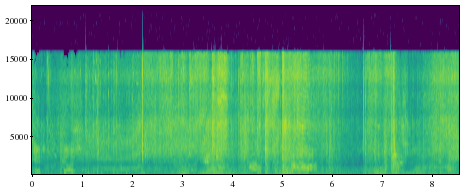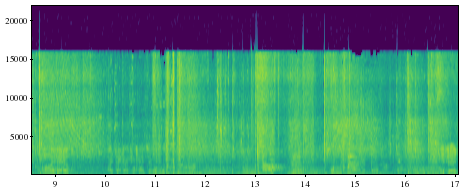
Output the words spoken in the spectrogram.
Can't stand us. I hit him! I think I can catch him. He's hit!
